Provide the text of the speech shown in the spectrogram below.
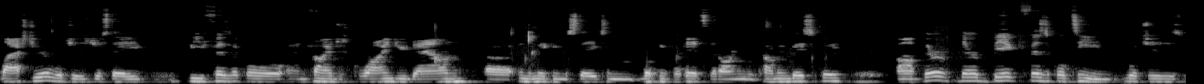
last year, which is just a be physical and try and just grind you down uh, into making mistakes and looking for hits that aren't even coming. Basically, um, they're they're a big physical team, which is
